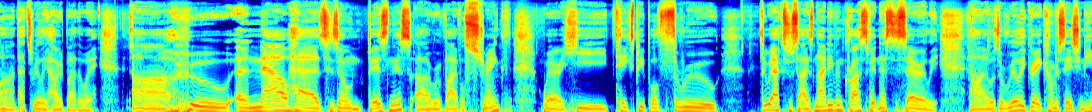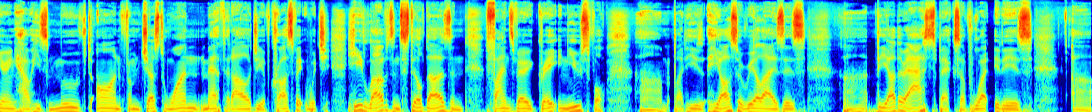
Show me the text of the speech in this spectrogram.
Uh, that's really hard, by the way. Uh, who uh, now has his own business, uh, Revival Strength, where he takes people through through exercise, not even CrossFit necessarily. Uh, it was a really great conversation hearing how he's moved on from just one methodology of CrossFit, which he loves and still does and finds very great and useful. Um, but he, he also realizes uh, the other aspects of what it is uh,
